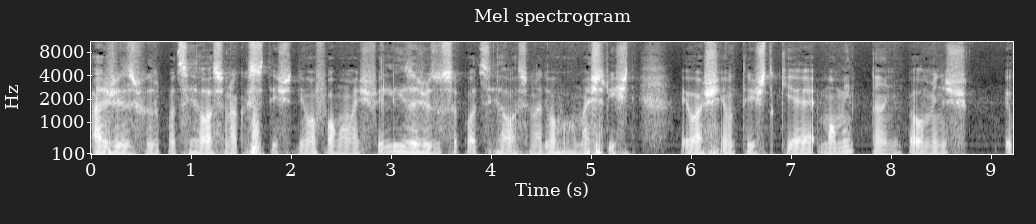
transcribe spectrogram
Às vezes você pode se relacionar com esse texto de uma forma mais feliz, às vezes você pode se relacionar de uma forma mais triste. Eu achei um texto que é momentâneo, pelo menos eu,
